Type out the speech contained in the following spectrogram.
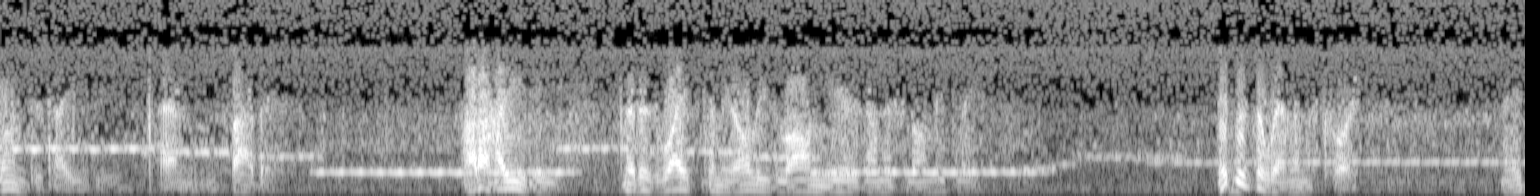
came to Tahiti and father? Arahai met his wife to me all these long years on this lonely place. It was the women, of course. They'd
